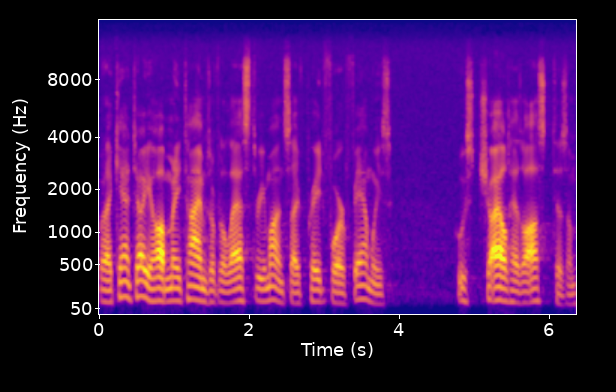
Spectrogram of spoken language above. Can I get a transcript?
but I can't tell you how many times over the last three months I've prayed for families whose child has autism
